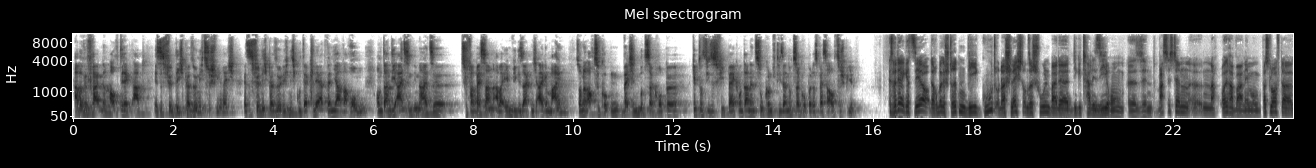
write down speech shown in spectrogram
Aber wir fragen dann auch direkt ab, ist es für dich persönlich zu schwierig? Ist es für dich persönlich nicht gut erklärt? Wenn ja, warum? Um dann die einzelnen Inhalte zu verbessern, aber eben wie gesagt nicht allgemein, sondern auch zu gucken, welche Nutzergruppe gibt uns dieses Feedback und dann in Zukunft dieser Nutzergruppe das besser auszuspielen. Es wird ja jetzt sehr darüber gestritten, wie gut oder schlecht unsere Schulen bei der Digitalisierung äh, sind. Was ist denn äh, nach eurer Wahrnehmung, was läuft da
